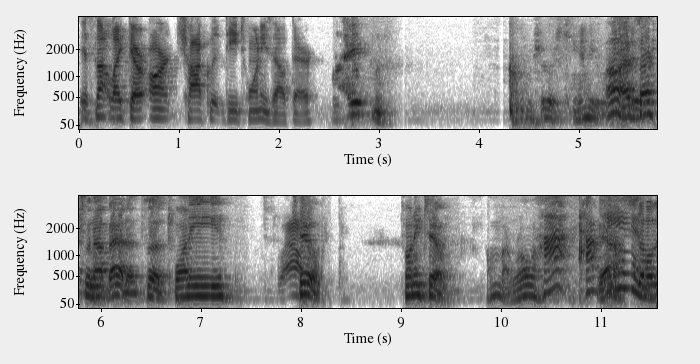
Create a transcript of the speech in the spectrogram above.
it's not like there aren't chocolate D20s out there. Right? I'm sure there's candy. Oh, that's actually not bad. It's a 22. Wow. 22. I'm gonna roll hot, hot Yeah, hand. So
